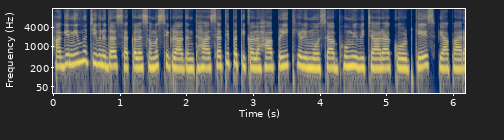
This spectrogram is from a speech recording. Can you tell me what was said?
ಹಾಗೆ ನಿಮ್ಮ ಜೀವನದ ಸಕಲ ಸಮಸ್ಯೆಗಳಾದಂತಹ ಸತಿಪತಿ ಕಲಹ ಪ್ರೀತಿಯಲ್ಲಿ ಮೋಸ ಭೂಮಿ ವಿಚಾರ ಕೋರ್ಟ್ ಕೇಸ್ ವ್ಯಾಪಾರ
